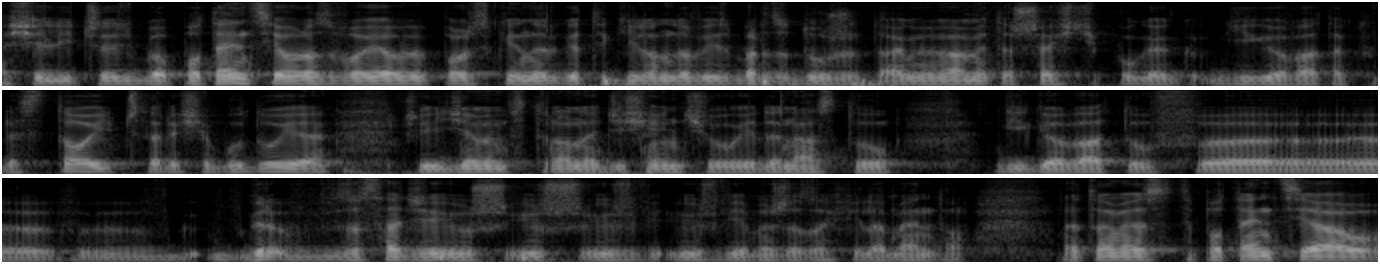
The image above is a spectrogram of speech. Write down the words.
się liczyć, bo potencjał rozwojowy polskiej energetyki lądowej jest bardzo duży. Tak? My mamy te 6,5 gigawata, które stoi, 4 się buduje, czyli idziemy w stronę 10-11 gigawatów. W zasadzie już, już, już, już wiemy, że za chwilę będą. Natomiast potencjał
